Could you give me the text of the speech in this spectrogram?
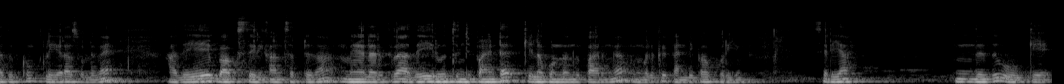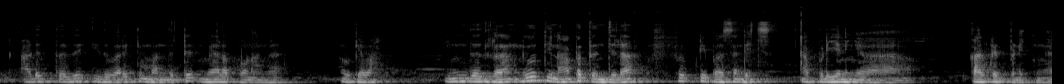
அதுக்கும் கிளியராக சொல்லுவேன். அதே பாக்ஸ் தெரி கான்செப்ட் தான். மேலே இருக்கிற அதே இருபத்தஞ்சி பாயிண்ட்டை கீழே கொண்டு வந்து பாருங்கள் உங்களுக்கு கண்டிப்பாக புரியும். சரியா? இந்த இது ஓகே அடுத்தது இது வரைக்கும் வந்துட்டு மேலே போனாங்க. ஓகேவா இந்த இதில் நூற்றி நாற்பத்தஞ்சில் ஃபிஃப்டி பர்சன்டேஜ் அப்படியே நீங்கள் கால்குலேட் பண்ணிக்கோங்க.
